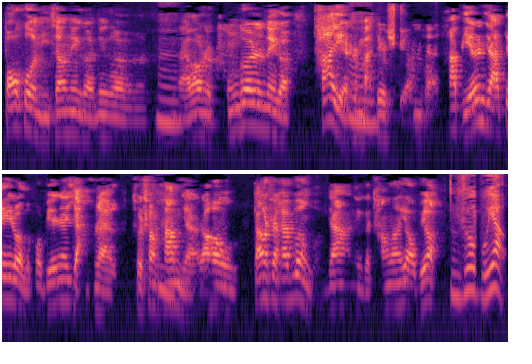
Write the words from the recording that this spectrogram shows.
包括你像那个那个嗯奶酪那虫哥的那个，他也是满地学嘛，他别人家逮着了或别人家养出来了，就上他们家，然后当时还问我们家那个螳螂要不要，你说不要，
